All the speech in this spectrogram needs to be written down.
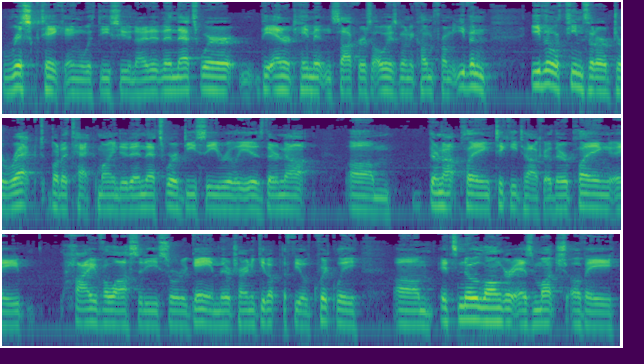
risk taking with DC United, and that's where the entertainment in soccer is always going to come from. Even even with teams that are direct but attack minded, and that's where DC really is. They're not um, they're not playing tiki taka. They're playing a high velocity sort of game. They're trying to get up the field quickly. Um, it's no longer as much of a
